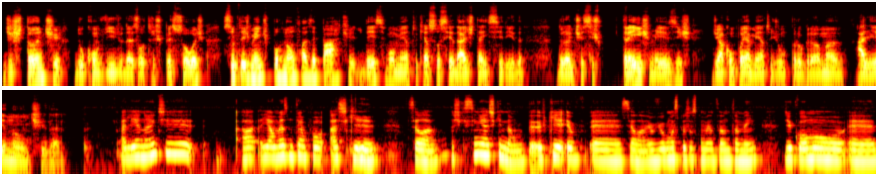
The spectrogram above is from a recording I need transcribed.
distante do convívio das outras pessoas, simplesmente por não fazer parte desse momento que a sociedade está inserida durante esses três meses de acompanhamento de um programa alienante, né? Alienante e ao mesmo tempo acho que sei lá, acho que sim, acho que não, porque eu, é, sei lá, eu vi algumas pessoas comentando também de como é,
